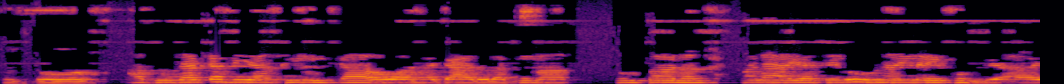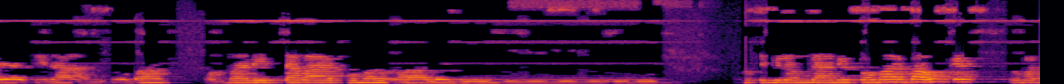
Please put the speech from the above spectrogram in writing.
শুদ্ধ আবুদাকা বিলম্বে আমি তোমার বাহুকে তোমার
